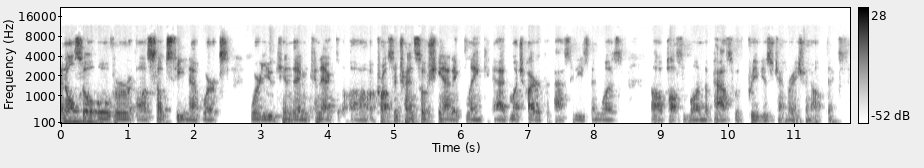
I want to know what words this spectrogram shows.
and also over uh, subsea networks where you can then connect uh, across a transoceanic link at much higher capacities than was uh, possible in the past with previous generation optics.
